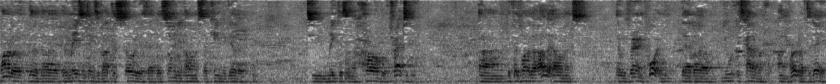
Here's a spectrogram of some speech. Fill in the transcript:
one of the, the, the, the amazing things about this story is that there's so many elements that came together to make this a horrible tragedy. Um, because one of the other elements that was very important that uh, you, it's kind of unheard of today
